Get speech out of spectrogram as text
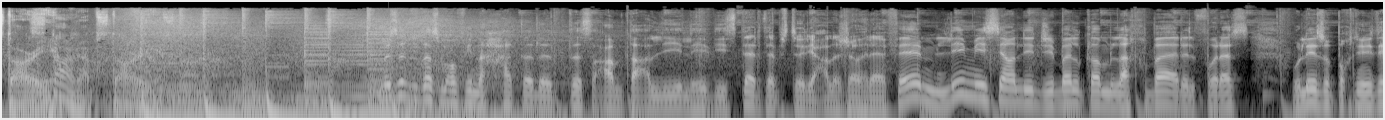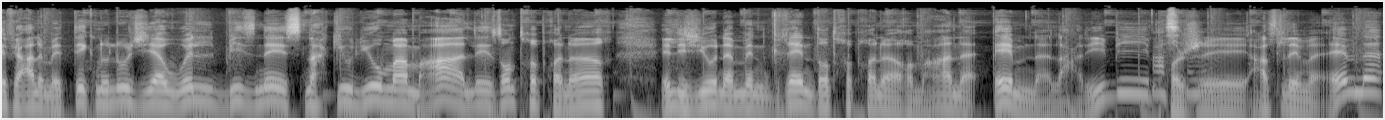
Startup Story. Startup Story. مازلتوا تسمعوا فينا حتى للتسعة متاع الليل. هذه Startup Story على جوهرة اف ام l'émission اللي تجيب لكم الأخبار الفرص و les opportunités في عالم التكنولوجيا وال business نحكيو اليوم مع les entrepreneurs اللي جيونا من graines d'entrepreneurs معانا آمنة العريبي projet عسلامة آمنة.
